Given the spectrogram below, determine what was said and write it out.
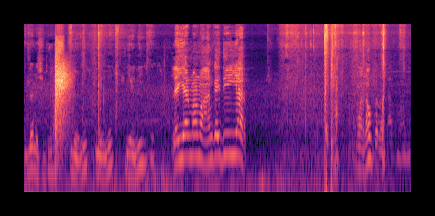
એટલે ને સીધું બેની બેની લે યાર, માર માન કહી દઈએ યાર. મને કરો તાપ મારી.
